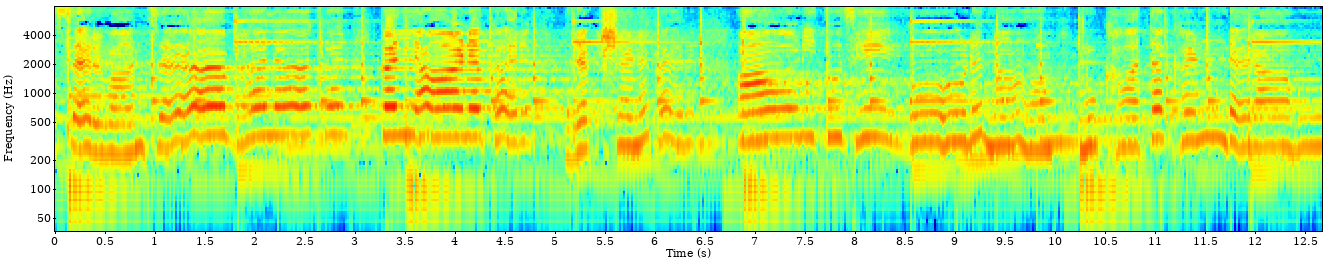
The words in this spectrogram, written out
सर्वांच भल कर कल्याण कर रक्षण कर. आणि तुझे गोड नाम मुखात खंड राहू.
